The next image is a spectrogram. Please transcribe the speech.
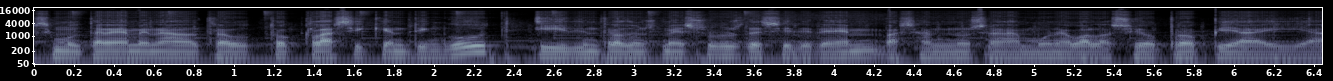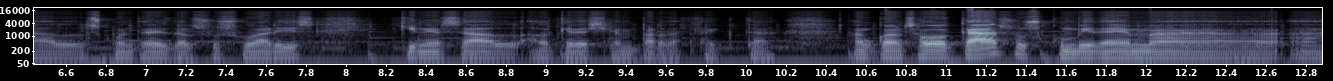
simultàniament al traductor clàssic que hem tingut i dintre d'uns mesos decidirem, basant-nos en una avaluació pròpia i als comentaris dels usuaris, quin és el, el que deixem per defecte. En qualsevol cas, us convidem a, a,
